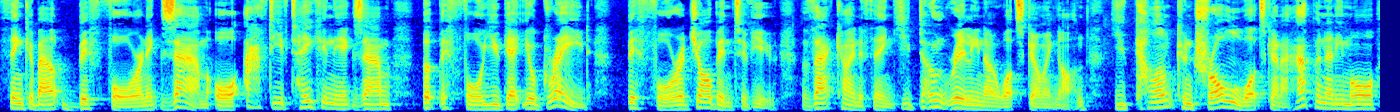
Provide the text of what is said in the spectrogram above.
Think about before an exam or after you've taken the exam, but before you get your grade before a job interview, that kind of thing. You don't really know what's going on. You can't control what's going to happen anymore,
